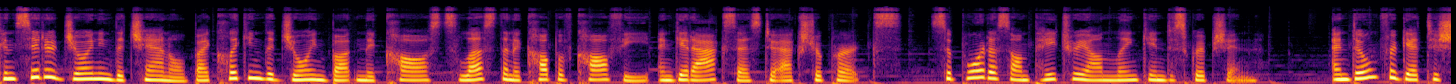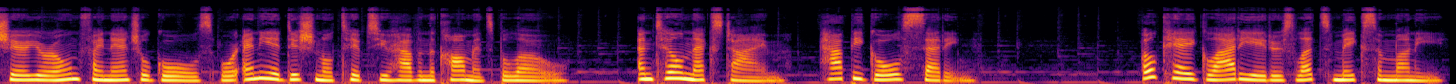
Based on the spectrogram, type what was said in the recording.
Consider joining the channel by clicking the join button it costs less than a cup of coffee and get access to extra perks. Support us on Patreon link in description. And don't forget to share your own financial goals or any additional tips you have in the comments below. Until next time, happy goal setting. Okay gladiators let's make some money.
